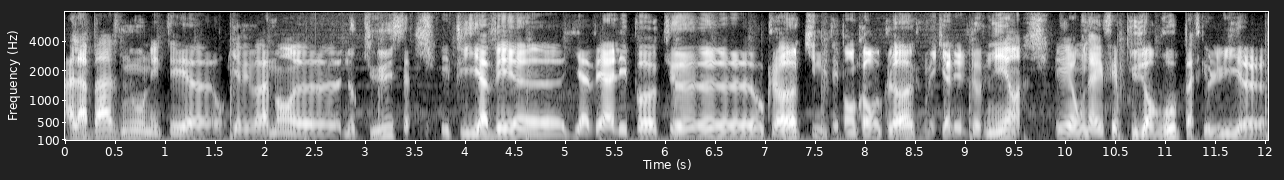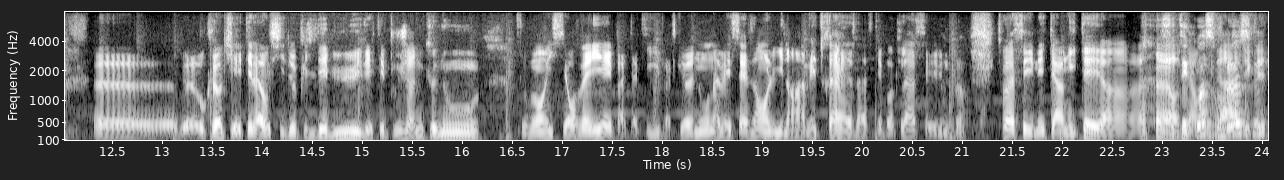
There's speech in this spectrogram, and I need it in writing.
À la base, nous, on était, euh, il y avait vraiment euh, Noctus, et puis il y avait, euh, il y avait à l'époque euh, O'Clock, qui n'était pas encore O'Clock, mais qui allait le devenir, et on avait fait plusieurs groupes parce que lui, euh, euh, O'Clock, il était là aussi depuis le début, il était plus jeune que nous, souvent il surveillait, patati, parce que nous on avait 16 ans, lui il en avait 13 à cette époque-là, c'est une, tu vois, c'est une éternité. Hein, C'était quoi son lui?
